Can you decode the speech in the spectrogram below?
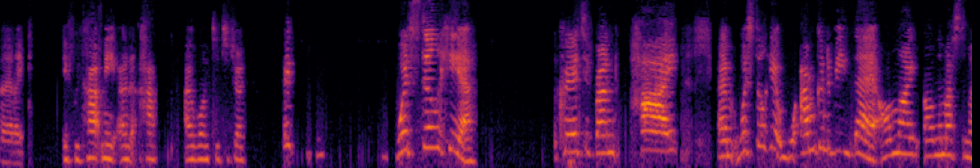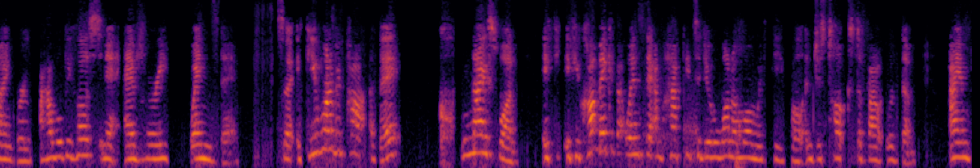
Like if we can't meet, and ha- I wanted to join. It, we're still here. Creative brand, hi. Um, we're still here. I'm going to be there on my on the mastermind group. I will be hosting it every Wednesday. So if you want to be part of it, nice one. If if you can't make it that Wednesday, I'm happy to do a one on one with people and just talk stuff out with them. I am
